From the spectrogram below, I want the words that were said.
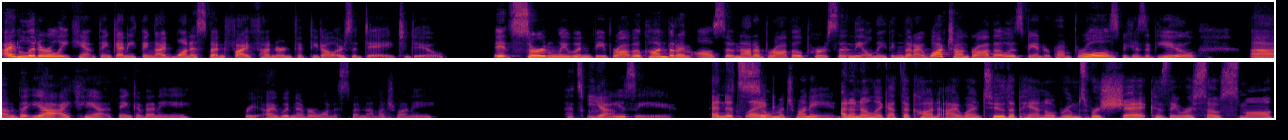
I literally can't think anything I'd want to spend five hundred and fifty dollars a day to do. It certainly wouldn't be BravoCon, but I'm also not a Bravo person. The only thing that I watch on Bravo is Vanderpump Rules because of you. Um, but yeah, I can't think of any. Re- I would never want to spend that much money. That's Yeah. crazy. and That's it's like so much money. I don't know, like at the con I went to, the panel rooms were shit because they were so small.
